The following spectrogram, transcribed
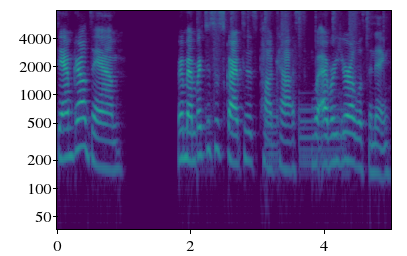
Damn Girl Damn. Remember to subscribe to this podcast wherever you are listening.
